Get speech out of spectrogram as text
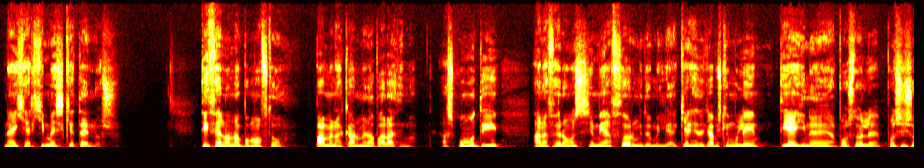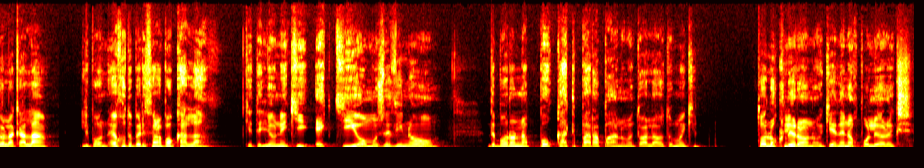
να έχει αρχή, μέση και τέλος. Τι θέλω να πω με αυτό; Πάμε να κάνουμε ένα παράδειγμα. Α πούμε ότι αναφερόμαστε σε μια αυθόρμητη ομιλία και έρχεται κάποιος και μου λέει: Τι έγινε, Απόστολε, πώς είσαι όλα καλά; Λοιπόν, έχω το περιθώριο να πω καλά και τελειώνει εκεί. Εκεί όμως δεν δίνω. Δεν μπορώ να πω κάτι παραπάνω με το άλλο άτομο και το ολοκληρώνω και δεν έχω πολύ όρεξη.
